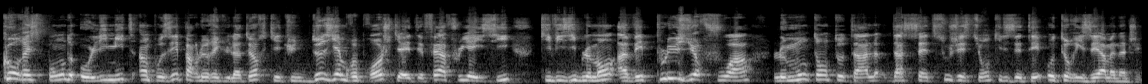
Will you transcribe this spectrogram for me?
correspondent aux limites imposées par le régulateur, ce qui est une deuxième reproche qui a été fait à FreeAC, qui visiblement avait plusieurs fois le montant total d'assets sous gestion qu'ils étaient autorisés à manager.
